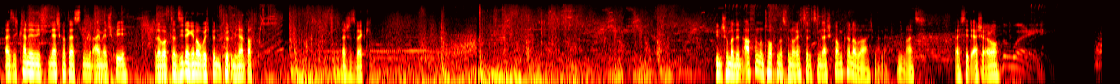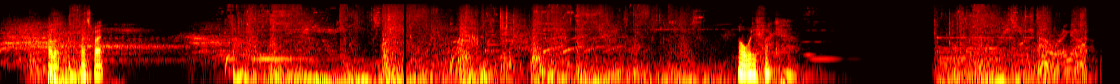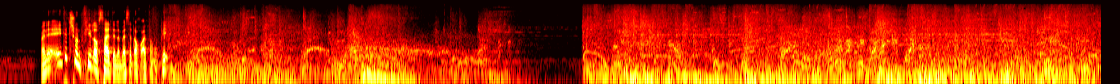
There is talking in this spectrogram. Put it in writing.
Also ich kann den nicht Nash contesten mit einem HP. Der Wolf dann sieht er genau, wo ich bin und tötet mich einfach. Nash ist weg. Spielen schon mal den Affen und hoffen, dass wir noch rechtzeitig zum Nash kommen können, aber ich meine, niemals. Vielleicht sieht Ash Arrow. Warte, nice try. Holy fuck. Meine, er aidet schon viel auf Side, aber er ist halt auch einfach OP.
